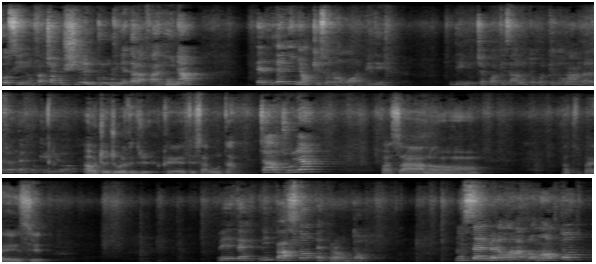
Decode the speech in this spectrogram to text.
così non facciamo uscire il glutine dalla farina e, e gli gnocchi sono morbidi. Dimmi, c'è qualche saluto, qualche domanda nel frattempo che io... Oh, c'è Giulia che, ti- che ti saluta. Ciao Giulia, Fasano, altri paesi. vedete? L'impasto è pronto. Non serve lavorarlo molto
